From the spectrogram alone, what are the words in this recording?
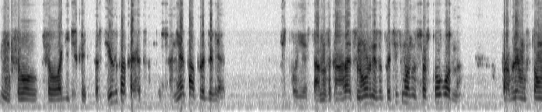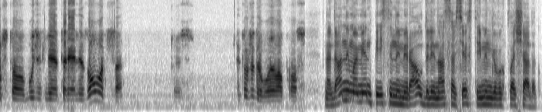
ну, фило, филологическая экспертиза какая-то. То есть они это определяют, что есть. А на законодательном уровне запретить можно все, что угодно. Проблема в том, что будет ли это реализовываться, то есть это уже другой вопрос. На данный момент песня «Номера» удалена со всех стриминговых площадок.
